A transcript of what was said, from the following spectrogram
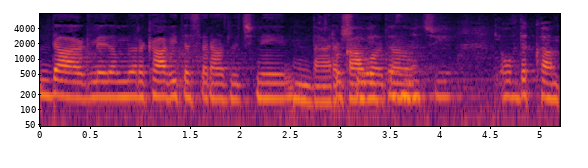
Да, гледам, ракавите се различни. Да, ракавите, значи, овдека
